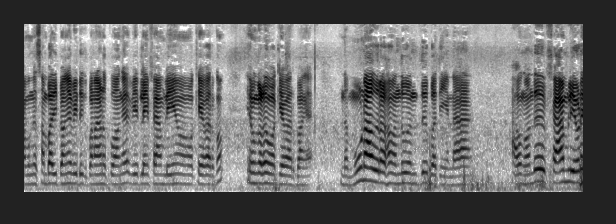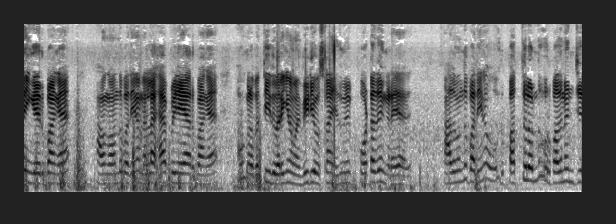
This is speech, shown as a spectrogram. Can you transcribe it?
அவங்க சம்பாதிப்பாங்க வீட்டுக்கு பணம் அனுப்புவாங்க வீட்லேயும் ஃபேமிலியும் ஓகேவாக இருக்கும் இவங்களும் ஓகேவாக இருப்பாங்க. இந்த மூணாவது ரகம் வந்து வந்து பார்த்திங்கன்னா அவங்க வந்து ஃபேமிலியோடு இங்கே இருப்பாங்க. அவங்க வந்து பார்த்திங்கன்னா நல்லா ஹாப்பியாக இருப்பாங்க. அவங்கள பற்றி இது வரைக்கும் நம்ம வீடியோஸ்லாம் எதுவுமே போட்டதும் கிடையாது. அது வந்து பார்த்திங்கன்னா ஒரு பத்துலேருந்து ஒரு பதினஞ்சு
